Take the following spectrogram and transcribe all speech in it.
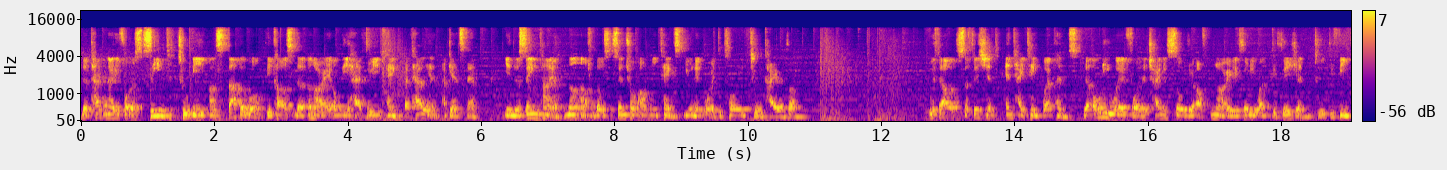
The Type 94s seemed to be unstoppable because the NRA only had three tank battalions against them. In the same time, none of those Central Army tanks units were deployed to Taiyuazhuang. Without sufficient anti-tank weapons, the only way for the Chinese soldier of NRA 31 Division to defeat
